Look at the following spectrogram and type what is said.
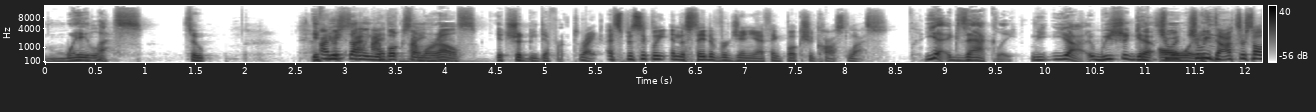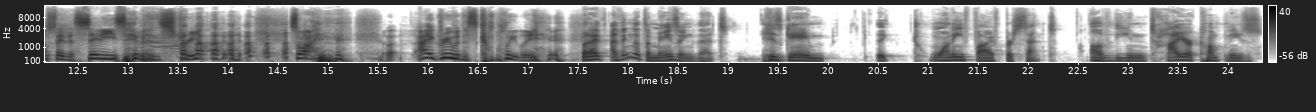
way less. So if I you're mean, selling I- your I- book somewhere else, it should be different. Right. And specifically in the state of Virginia, I think books should cost less. Yeah, exactly. Yeah, we should get Should always. we, should we dox ourselves? Say the city, say the street. so I, I agree with this completely. But I, I think that's amazing that his game, like twenty five percent of the entire company's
